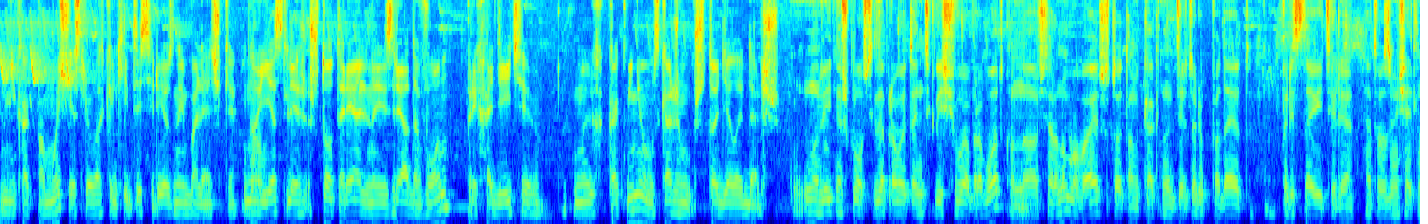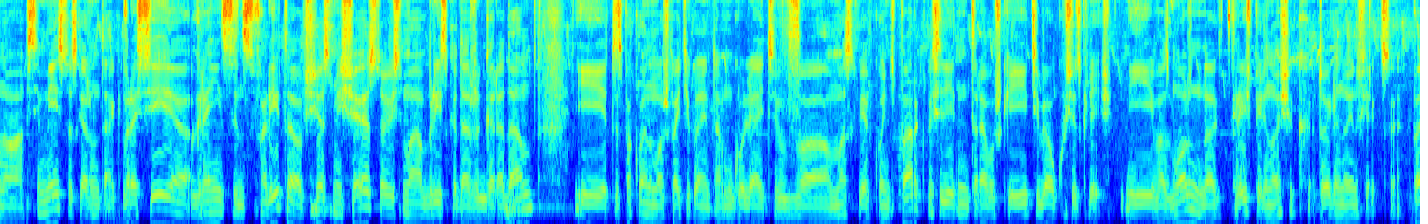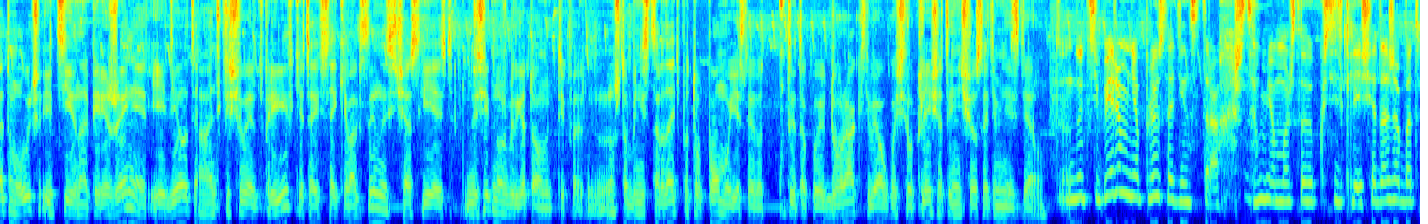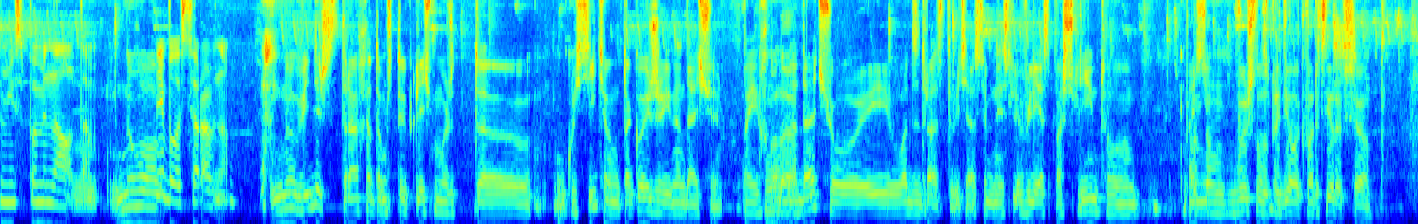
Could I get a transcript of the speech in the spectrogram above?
никак помочь, если у вас какие-то серьезные болячки. Но, Но... если что-то реально из ряда вон, приходите, мы как минимум скажем, что делать дальше. Ну, летняя школа всегда проводит антиклещевую обработку, но все равно бывает, что там как на территорию попадают представители этого замечательного семейства, скажем так. В России границы энцефалита вообще смещаются весьма близко даже к городам, и ты спокойно можешь пойти куда-нибудь там гулять в Москве в какой-нибудь парк, посидеть на травушке, и тебя укусит клещ. И, возможно, да, клещ переносчик той или иной инфекции. Поэтому лучше идти на опережение и делать антиклещевые прививки. То есть, всякие вакцины сейчас есть. Действительно, нужно быть готовым. Типа, ну, чтобы не страдать по-тупому, если вот ты такой дурак, тебя укусил клещ, а ты ничего с этим не сделал. Ну, теперь у меня плюс один страх, что меня может укусить клещ. Я даже об этом не вспоминала там. Но... Мне было все равно. Ну, видишь, страх о том, что клещ может э, укусить, он такой же и на даче. Поехал ну, да. на дачу, и вот здравствуйте. Особенно если в лес пошли, то... Просто они... вышел за пределы квартиры, все.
